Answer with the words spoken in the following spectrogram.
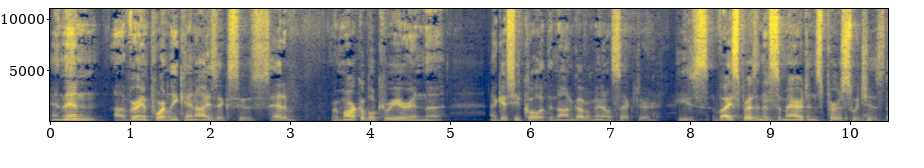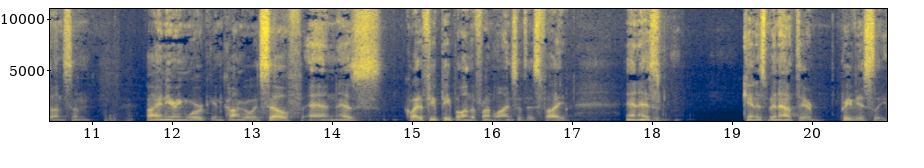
And then, uh, very importantly, Ken Isaacs, who's had a remarkable career in the, I guess you'd call it the non governmental sector. He's vice president of Samaritan's Purse, which has done some pioneering work in Congo itself and has quite a few people on the front lines of this fight. And has Ken has been out there previously.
